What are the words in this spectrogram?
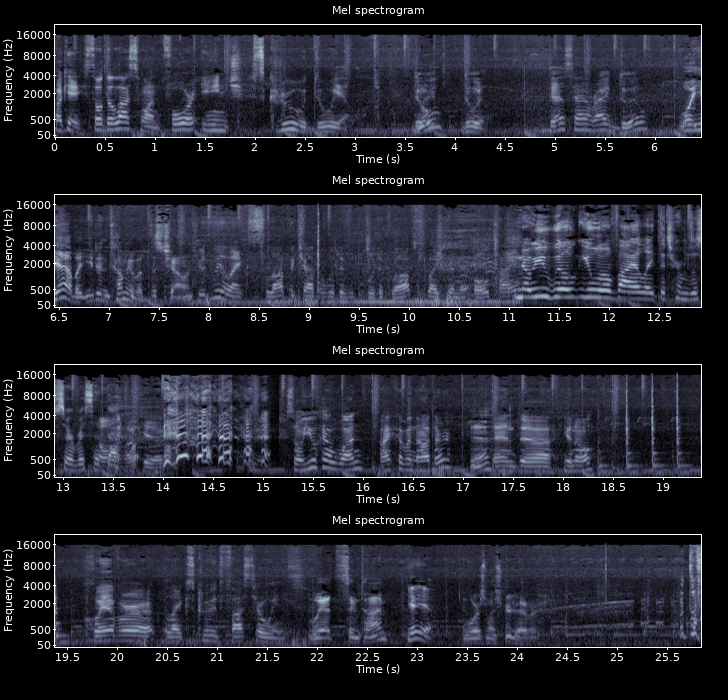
Okay, so the last one, four-inch screw duel. Duel? Duel. Did I say right? Duel. Well, yeah, but you didn't tell me about this challenge. Should we like slap each other with the with the gloves like in the old time? No, you will you will violate the terms of service at that Oh, point. okay. okay. so you have one, I have another, Yeah? and uh, you know, whoever like screw it faster wins. We at the same time? Yeah, yeah. Where's my screwdriver? What the f?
